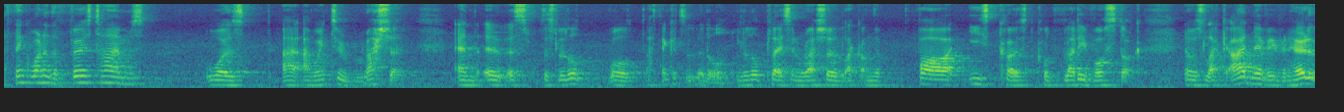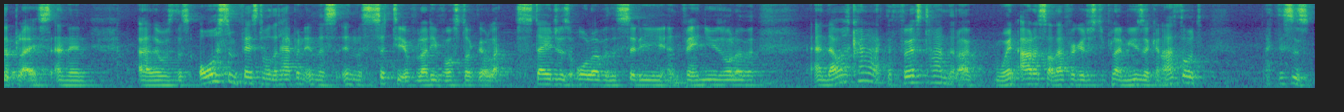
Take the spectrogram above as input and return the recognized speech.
I think one of the first times was I, I went to Russia, and uh, this this little well, I think it's a little little place in Russia, like on the far east coast called Vladivostok. And it was like I'd never even heard of the place, and then uh, there was this awesome festival that happened in this in the city of Vladivostok. There were like stages all over the city and venues all over, and that was kind of like the first time that I went out of South Africa just to play music. And I thought, like, this is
